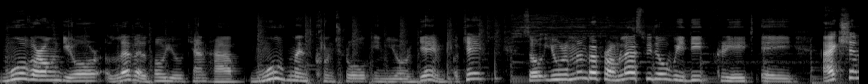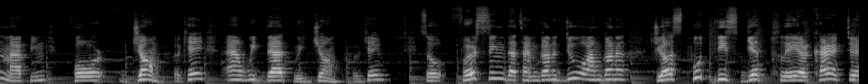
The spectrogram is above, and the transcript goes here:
move around your level, how you can have movement control in your game, okay? So you remember from last video we did create a action mapping for jump, okay? And with that we jump, okay? So first thing that I'm gonna do, I'm gonna just put this get player character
